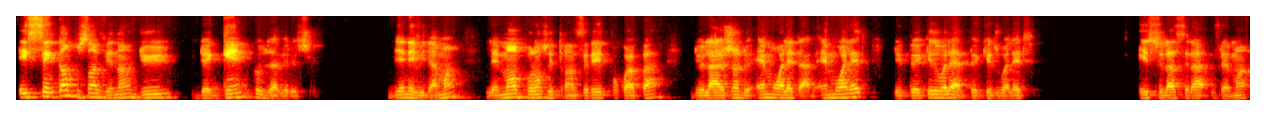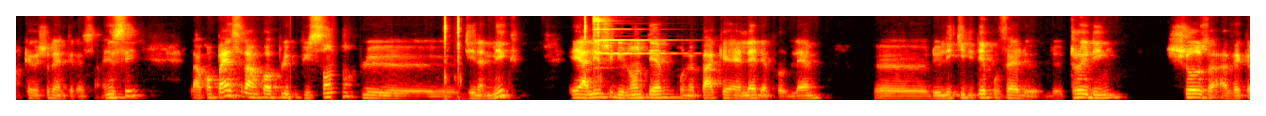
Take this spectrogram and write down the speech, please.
et 50% venant du, des gains que vous avez reçus. Bien évidemment, les membres pourront se transférer, pourquoi pas, de l'argent de M-Wallet à M-Wallet, de Perkins Wallet à Perkins Wallet. Et cela sera vraiment quelque chose d'intéressant. Ainsi, la compagnie sera encore plus puissante, plus dynamique et aller sur du long terme pour ne pas qu'elle ait des problèmes euh, de liquidité pour faire le, trading, chose avec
